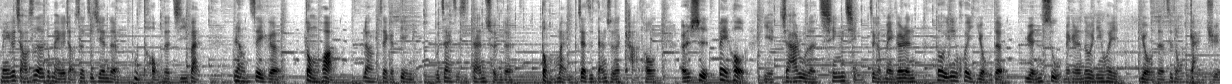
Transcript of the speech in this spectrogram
每个角色跟每个角色之间的不同的羁绊，让这个动画，让这个电影不再只是单纯的动漫，不再是单纯的卡通，而是背后也加入了亲情，这个每个人都一定会有的元素，每个人都一定会。有的这种感觉、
